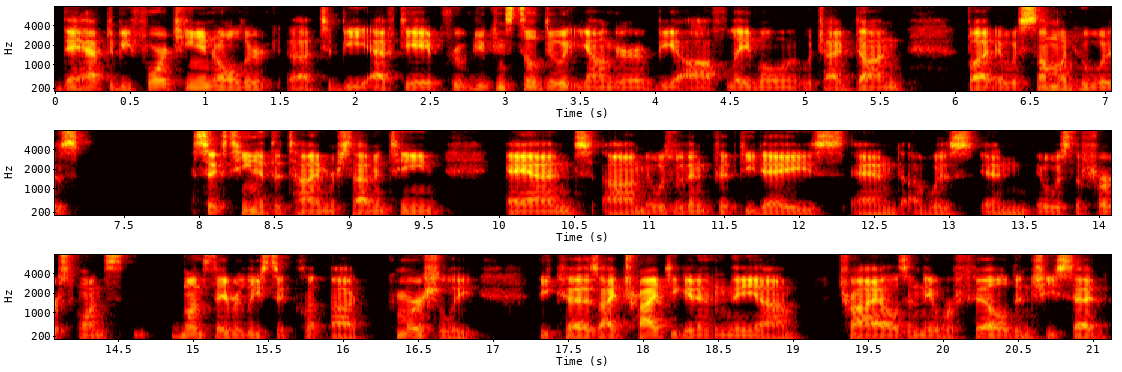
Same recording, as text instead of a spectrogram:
They have to be 14 and older uh, to be FDA approved. You can still do it younger, be off label, which I've done. But it was someone who was 16 at the time or 17 and um, it was within 50 days and I was in it was the first once once they released it uh, commercially because I tried to get in the um, trials and they were filled and she said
